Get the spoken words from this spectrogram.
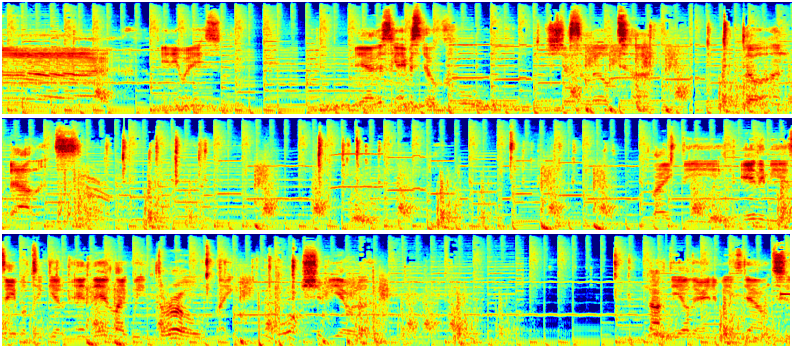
Uh, anyways, yeah, this game is still cool. It's just a little tough, a little unbalanced. Like the enemy is able to get, and then like we throw, like should be able to knock the other enemies down too.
